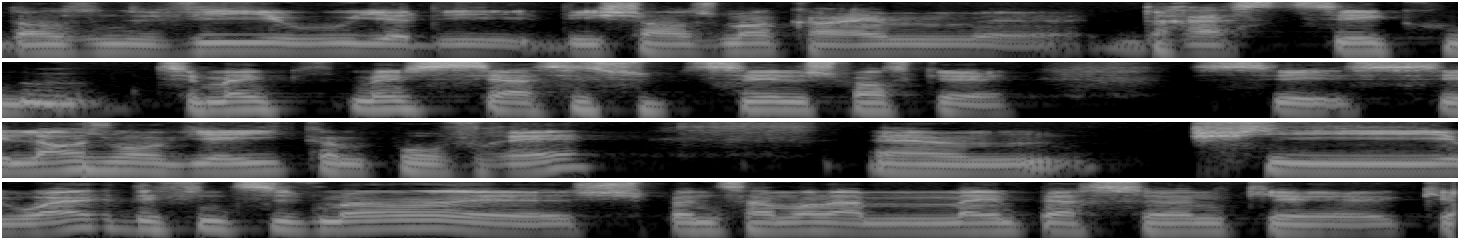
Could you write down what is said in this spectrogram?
dans une vie où il y a des, des changements quand même euh, drastiques. Ou, mm. même, même si c'est assez subtil, je pense que c'est l'âge où on vieillit comme pour vrai. Euh, puis ouais, définitivement, euh, je suis pas nécessairement la même personne que, que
